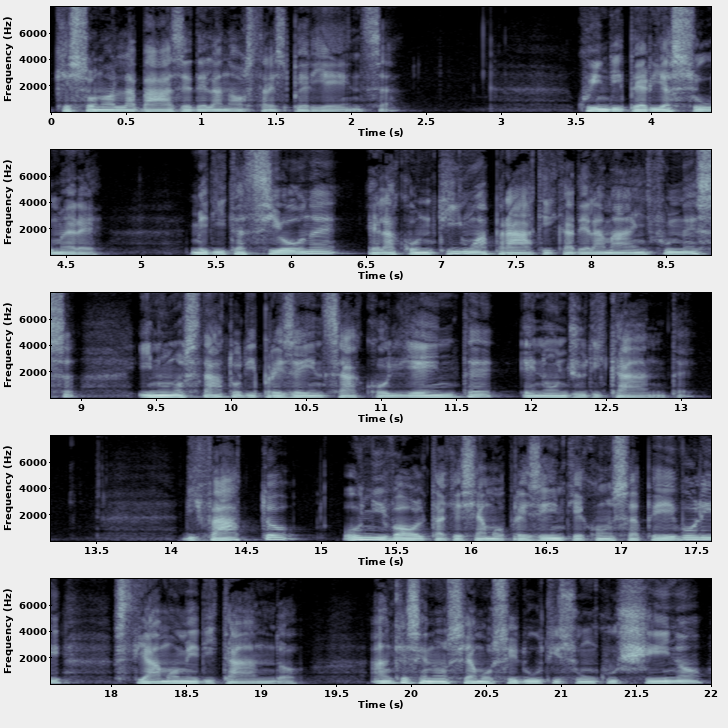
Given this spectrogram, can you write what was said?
che sono alla base della nostra esperienza. Quindi, per riassumere, meditazione è la continua pratica della mindfulness in uno stato di presenza accogliente e non giudicante. Di fatto, ogni volta che siamo presenti e consapevoli, stiamo meditando anche se non siamo seduti su un cuscino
